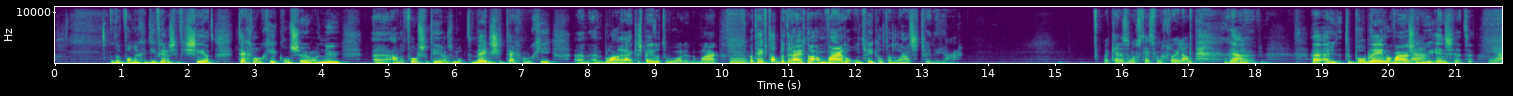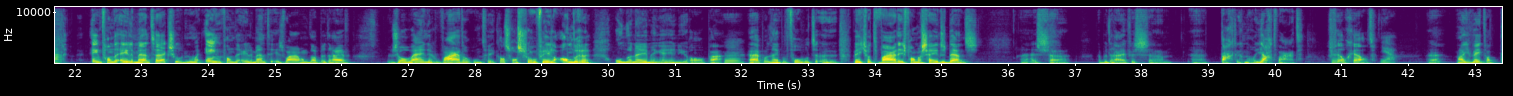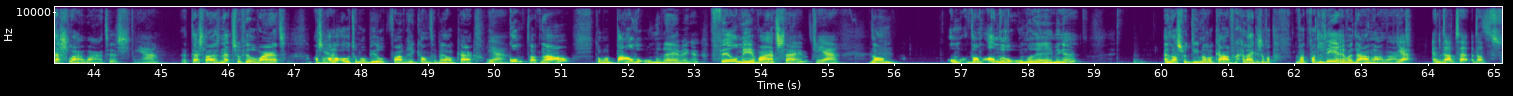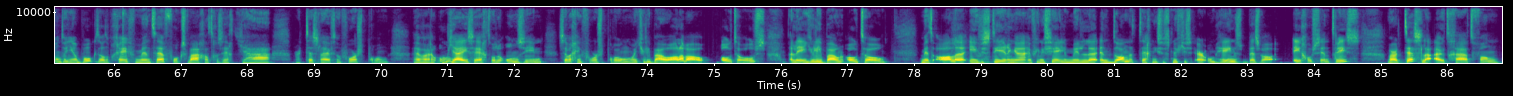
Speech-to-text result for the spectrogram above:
van een gediversifieerd technologieconcern nu eh, aan het voorsorteren is om op de medische technologie een, een belangrijke speler te worden in de markt. Wat heeft dat bedrijf nou aan waarde ontwikkeld in de laatste twintig jaar? We kennen ze nog steeds van de gloeilamp. Ja. En de problemen waar ze nu in zitten. Ja, Een van de elementen, ik zou het noemen, één van de elementen is waarom dat bedrijf zo weinig waarde ontwikkelt, zoals zoveel andere ondernemingen in Europa. Hè, neem bijvoorbeeld, eh, weet je wat de waarde is van Mercedes-Benz? Is, eh, het bedrijf is eh, eh, 80 miljard waard. Dat is veel geld. ja, Hè? Maar je weet wat Tesla waard is. ja. Tesla is net zoveel waard als Ja. alle automobielfabrikanten bij elkaar. Hoe Ja. komt dat nou dat bepaalde ondernemingen veel meer waard zijn ja. dan, om, dan andere ondernemingen? En als we die met elkaar vergelijken, wat, wat, wat leren we daarna waard? Ja, en Dat, eh, dat stond in je boek, dat op een gegeven moment hè, Volkswagen had gezegd... ja, maar Tesla heeft een voorsprong. Hè, waarop jij zegt, wat een onzin. Ze hebben geen voorsprong, want jullie bouwen allemaal auto's. Alleen jullie bouwen een auto met alle investeringen en financiële middelen... en dan de technische snutjes eromheen. Dus best wel egocentrisch. Waar Tesla uitgaat van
